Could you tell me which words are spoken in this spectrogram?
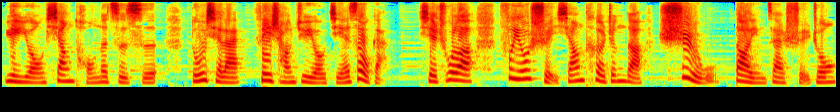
运用相同的字词，读起来非常具有节奏感，写出了富有水乡特征的事物倒影在水中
